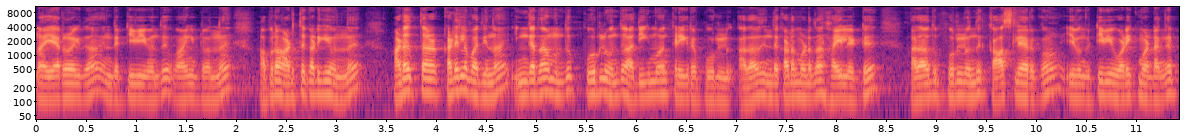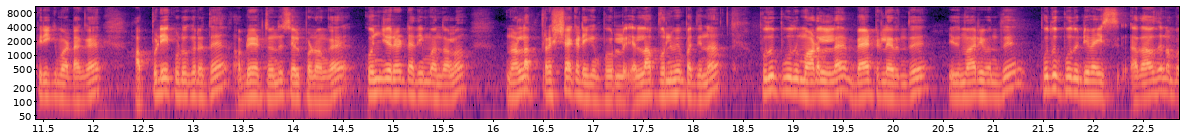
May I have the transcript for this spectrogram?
நான் இரநூறுவாய்க்கு தான் இந்த டிவி வந்து வாங்கிட்டு வந்தேன். அப்புறம் அடுத்த கடைக்கு வந்தேன். அடுத்த கடையில் பார்த்தீங்கன்னா இங்கே தான் வந்து பொருள் வந்து அதிகமாக கிடைக்கிற பொருள். அதாவது இந்த கடை மட்டும் தான் ஹைலைட்டு அதாவது பொருள் வந்து காஸ்ட்லியாக இருக்கும். இவங்க டிவி உடைக்க மாட்டாங்க பிரிக்க மாட்டாங்க. அப்படியே கொடுக்குறத அப்படியே எடுத்து வந்து சேல் பண்ணுவாங்க. கொஞ்சம் ரேட் அதிகமாக இருந்தாலும் நல்லா ஃப்ரெஷ்ஷாக கிடைக்கும் பொருள். எல்லா பொருளுமே பார்த்திங்கன்னா புது புது மாடலில் பேட்டரியிலேருந்து இது மாதிரி வந்து புது புது டிவைஸ் அதாவது நம்ம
